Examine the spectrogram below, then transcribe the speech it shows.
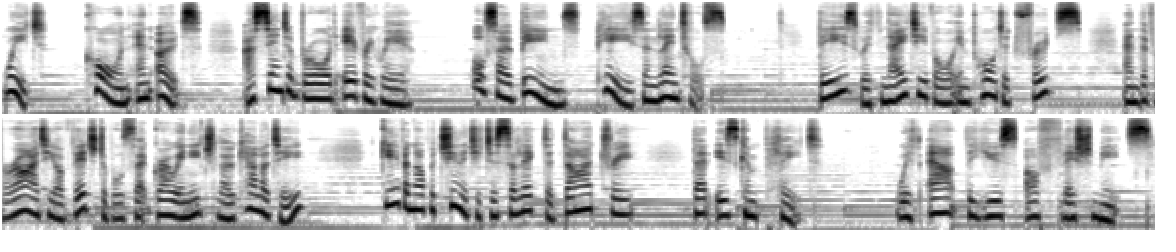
wheat, corn, and oats are sent abroad everywhere, also beans, peas, and lentils. These, with native or imported fruits and the variety of vegetables that grow in each locality, give an opportunity to select a dietary that is complete without the use of flesh meats.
